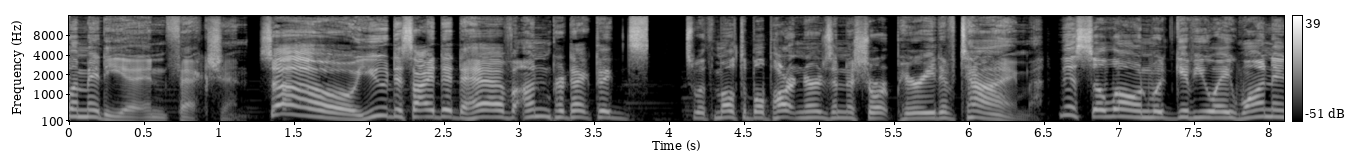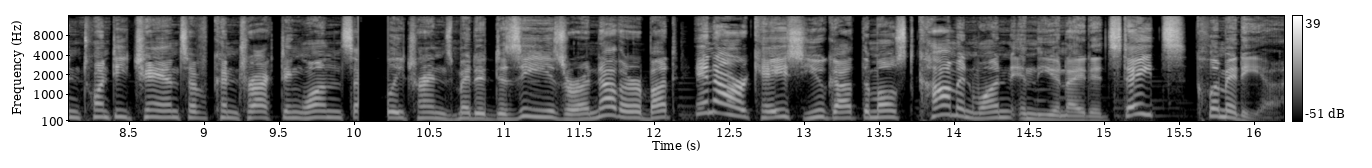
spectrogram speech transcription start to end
chlamydia infection. So, you decided to have unprotected with multiple partners in a short period of time. This alone would give you a 1 in 20 chance of contracting one sexually transmitted disease or another, but in our case, you got the most common one in the United States chlamydia.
